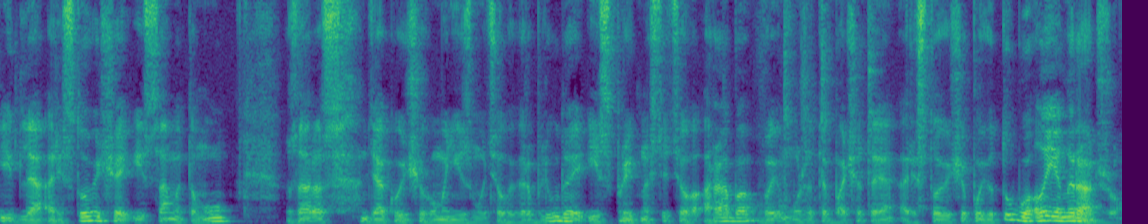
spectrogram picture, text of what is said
і для Арістовича, і саме тому зараз, дякуючи гуманізму цього Верблюда і спритності цього араба, ви можете бачити Арістовича по Ютубу, але я не раджу.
